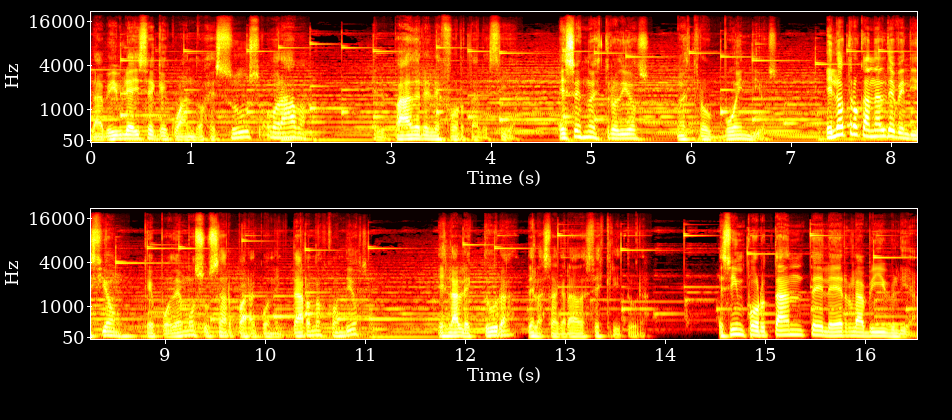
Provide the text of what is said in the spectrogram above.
La Biblia dice que cuando Jesús oraba, el Padre le fortalecía. Ese es nuestro Dios, nuestro buen Dios. El otro canal de bendición que podemos usar para conectarnos con Dios es la lectura de las Sagradas Escrituras. Es importante leer la Biblia,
